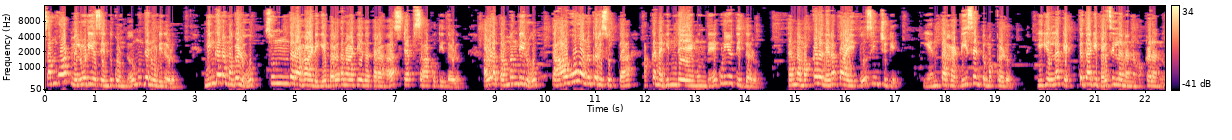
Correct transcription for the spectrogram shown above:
ಸಂವಾಟ್ ಮೆಲೋಡಿಯಸ್ ಎಂದುಕೊಂಡು ಮುಂದೆ ನೋಡಿದಳು. ನಿಂಗನ ಮಗಳು ಸುಂದರ ಹಾಡಿಗೆ ಭರತನಾಟ್ಯದ ತರಹ ಸ್ಟೆಪ್ಸ್ ಹಾಕುತ್ತಿದ್ದಳು. ಅವಳ ತಮ್ಮಂದಿರು ತಾವೂ ಅನುಕರಿಸುತ್ತಾ ಅಕ್ಕನ ಹಿಂದೆ ಮುಂದೆ ಕುಣಿಯುತ್ತಿದ್ದರು. ತನ್ನ ಮಕ್ಕಳ ನೆನಪಾಯಿತು ಸಿಂಚುಗೆ. ಎಂತಹ ಡೀಸೆಂಟ್ ಮಕ್ಕಳು. ಹೀಗೆಲ್ಲ ಕೆಟ್ಟದಾಗಿ ಬೆಳೆಸಿಲ್ಲ ನನ್ನ ಮಕ್ಕಳನ್ನು.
